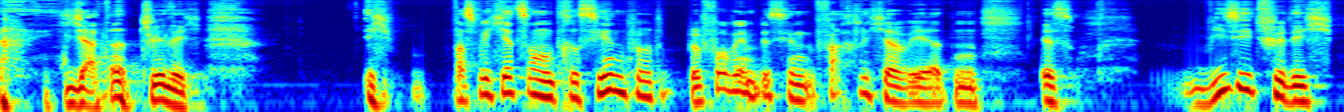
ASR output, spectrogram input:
ja, natürlich. Ich, was mich jetzt noch interessieren würde, bevor wir ein bisschen fachlicher werden, ist, wie sieht für dich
